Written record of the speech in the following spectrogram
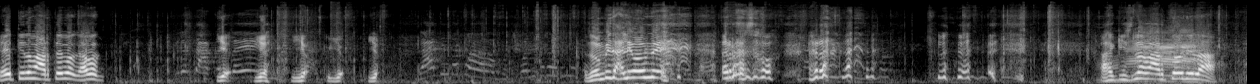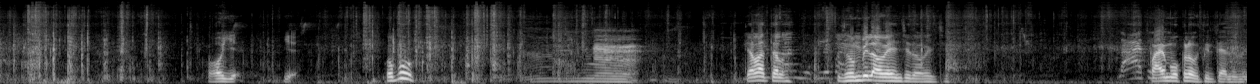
हे तिला मारतोय बघ हा बघ. ये. ये झोंबी झाली मम्मी. अरे सो अरे हा किसला मारतो तिला. हो ये ये. बबू त्याला त्याला. झोंबी लावा यांची दोघांची. पाय मोकळे होतील त्याने. मी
